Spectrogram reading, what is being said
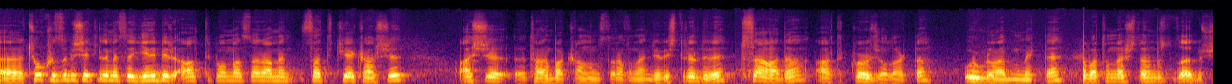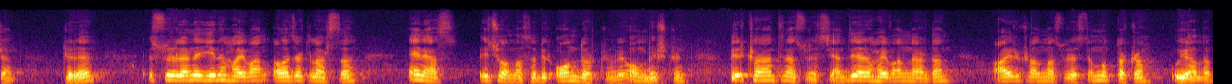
E, çok hızlı bir şekilde mesela yeni bir alt tip olmasına rağmen SAT2'ye karşı aşı e, Tarım Bakanlığımız tarafından geliştirildi ve sahada artık koruyucu olarak da uygulanabilmekte. Vatandaşlarımıza düşen görev e, sürülerine yeni hayvan alacaklarsa en az hiç olmazsa bir 14 gün ve 15 gün bir karantina süresi yani diğer hayvanlardan ayrı kalma süresine mutlaka uyalım.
